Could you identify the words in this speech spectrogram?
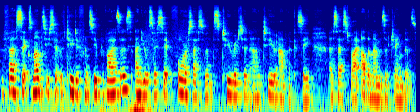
The first six months you sit with two different supervisors, and you also sit four assessments, two written and two advocacy, assessed by other members of Chambers.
